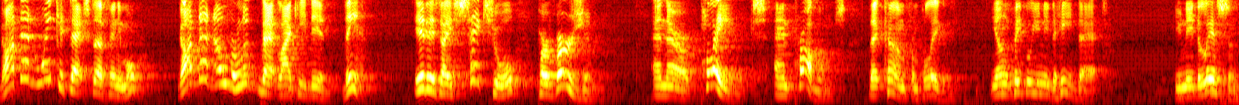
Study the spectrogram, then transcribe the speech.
God doesn't wink at that stuff anymore. God doesn't overlook that like He did then. It is a sexual perversion, and there are plagues and problems that come from polygamy. Young people, you need to heed that. You need to listen.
